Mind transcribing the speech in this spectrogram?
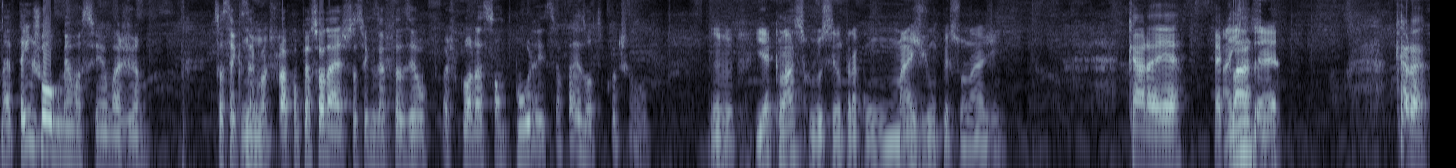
Né? Tem jogo mesmo assim, eu imagino. Se você quiser uhum. continuar com o personagem, se você quiser fazer a exploração pura, aí você faz outro e continua. Uhum. E é clássico você entrar com mais de um personagem? Cara, é. é Ainda clássico. é. Cara,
